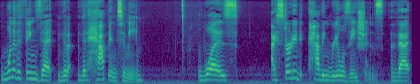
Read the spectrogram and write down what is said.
one of the things that that that happened to me was I started having realizations that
